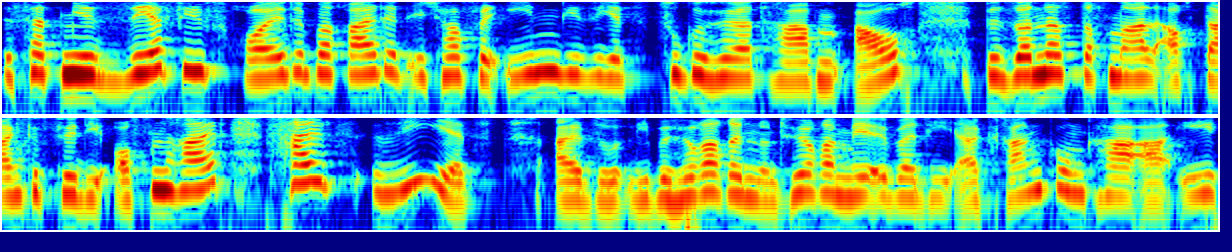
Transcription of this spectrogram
Es hat mir sehr viel Freude bereitet. Ich hoffe Ihnen, die Sie jetzt zugehört haben, auch. Besonders nochmal auch danke für die Offenheit. Falls Sie jetzt, also liebe Hörerinnen und Hörer, mehr über die Erkrankung HAE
